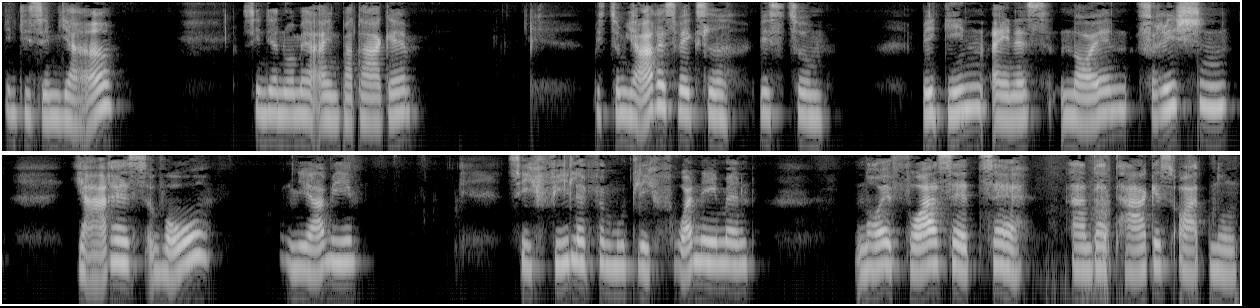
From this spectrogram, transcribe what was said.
in diesem Jahr. Sind ja nur mehr ein paar Tage bis zum Jahreswechsel, bis zum Beginn eines neuen, frischen Jahres, wo, ja, wie sich viele vermutlich vornehmen, neue Vorsätze an der Tagesordnung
